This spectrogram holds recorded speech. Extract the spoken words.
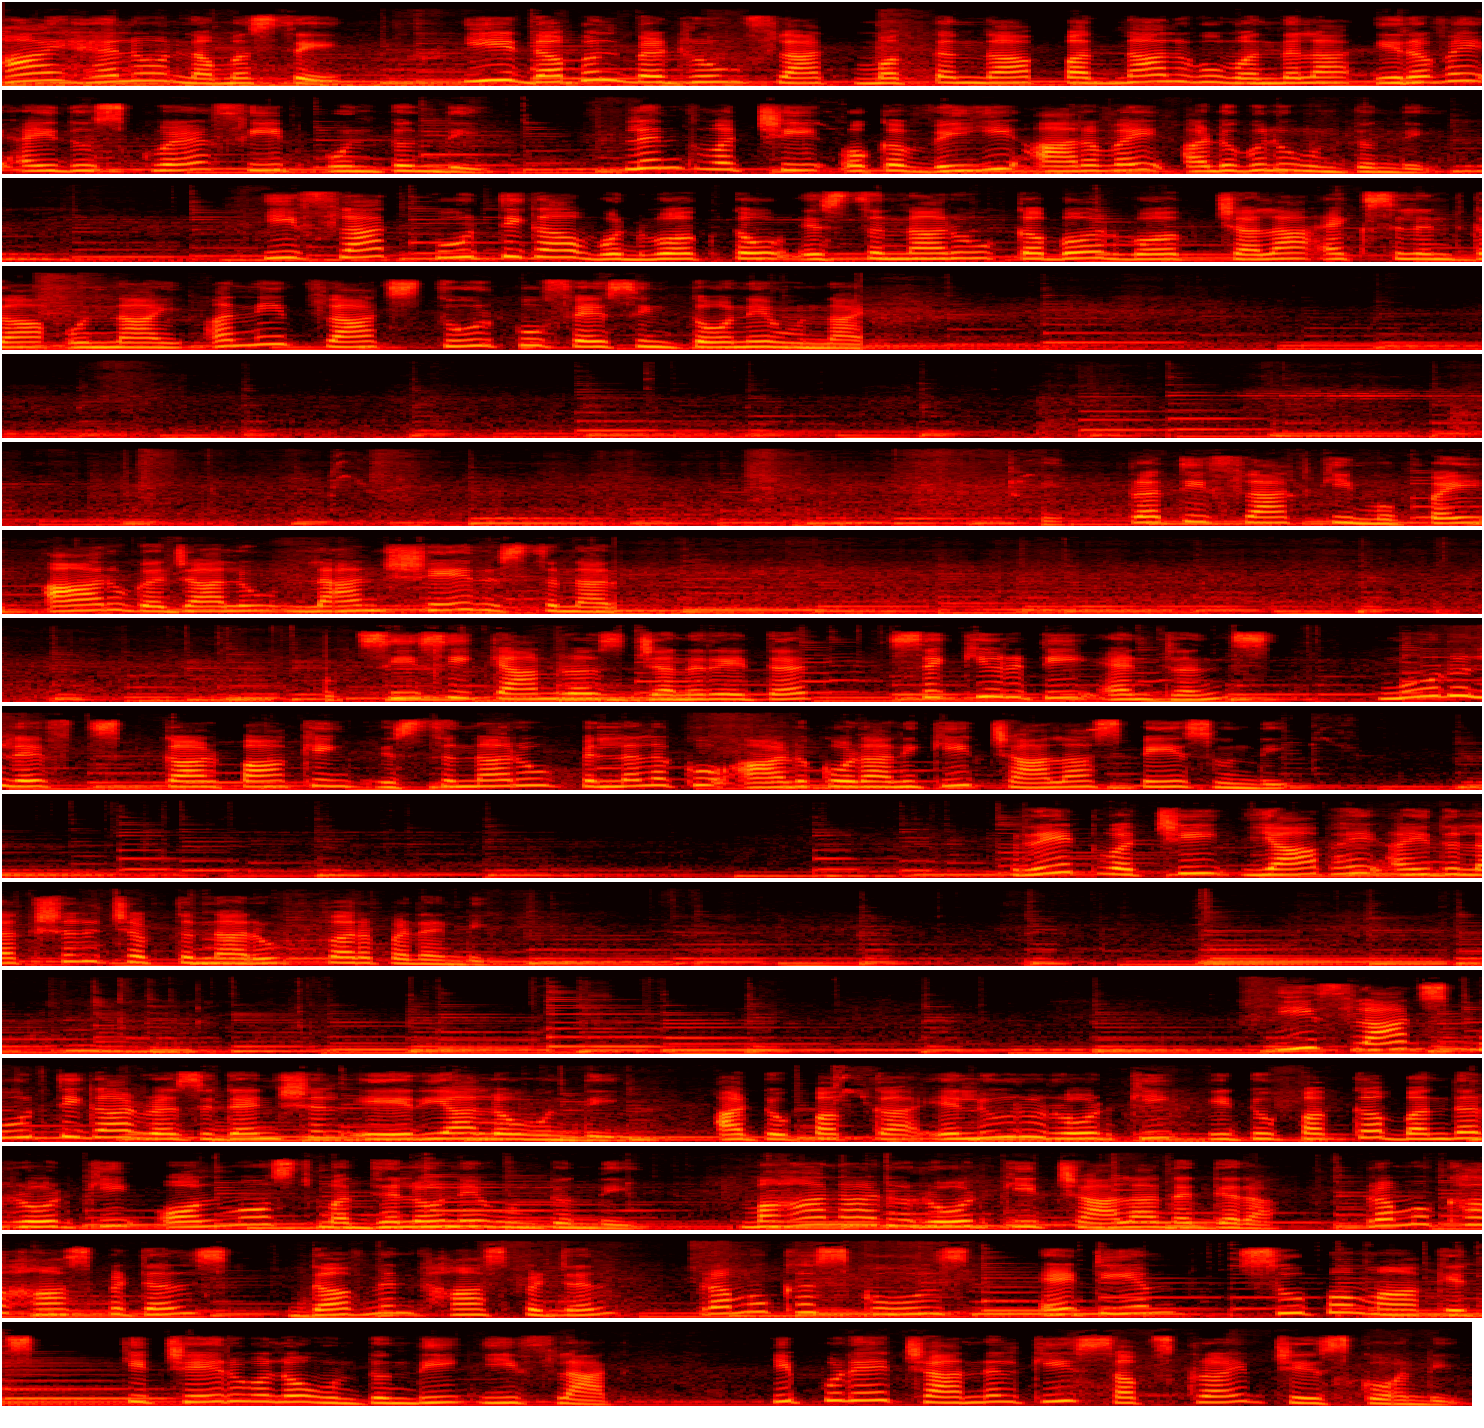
Hi hello నమస్తే. ఈ double bedroom flat మొత్తంగా పద్నాలుగు వందల ఇరవై ఐదు స్క్వేర్ ఫీట్ ఉంటుంది. ప్లింత్ వచ్చి ఒక వెయ్యి అరవై అడుగులు ఉంటుంది. ఈ ఫ్లాట్ పూర్తిగా వుడ్ వర్క్తో ఇస్తున్నారు. కబోర్డ్ వర్క్ చాలా ఎక్సలెంట్గా ఉన్నాయి. అన్ని ఫ్లాట్స్ తూర్పు ఫేసింగ్ తోనే ఉన్నాయి. ప్రతి ఫ్లాట్కి ముప్పై ఆరు గజాలు ల్యాండ్ షేర్ ఇస్తున్నారు. CC cameras generator security entrance మూడు లిఫ్ట్స్ కార్ పార్కింగ్ ఇస్తున్నారు. పిల్లలకు ఆడుకోవడానికి చాలా స్పేస్ ఉంది. రేట్ వచ్చి యాభై ఐదు లక్షలు చెప్తున్నారు. త్వరపడండి. ఈ ఫ్లాట్స్ పూర్తిగా రెసిడెన్షియల్ ఏరియాలో ఉంది. అటు పక్క ఎలూరు రోడ్కి ఇటు పక్క బందర్ రోడ్కి ఆల్మోస్ట్ మధ్యలోనే ఉంటుంది. మహానాడు రోడ్కి చాలా దగ్గర. ప్రముఖ హాస్పిటల్స్ గవర్నమెంట్ హాస్పిటల్ ప్రముఖ స్కూల్స్ ఏటీఎం సూపర్ మార్కెట్స్కి చేరువలో ఉంటుంది ఈ ఫ్లాట్. ఇప్పుడే ఛానల్కి సబ్స్క్రైబ్ చేసుకోండి.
